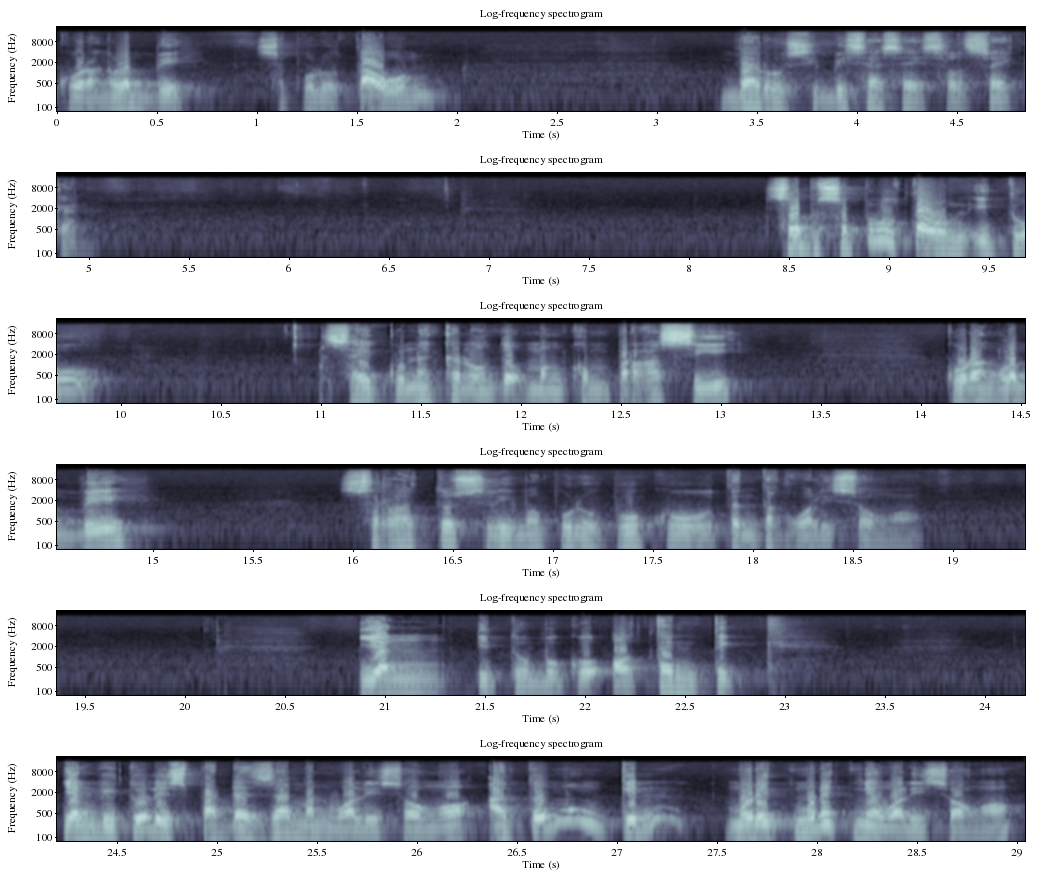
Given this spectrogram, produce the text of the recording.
kurang lebih 10 tahun baru sih bisa saya selesaikan. 10 tahun itu saya gunakan untuk mengkomparasi kurang lebih 150 buku tentang Wali Songo. Yang itu buku otentik yang ditulis pada zaman Wali Songo atau mungkin murid-muridnya Wali Songo.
